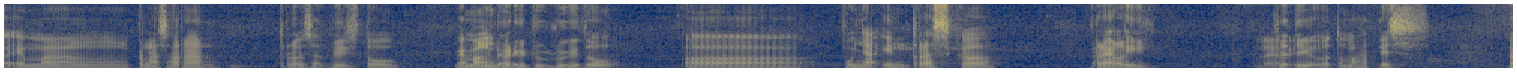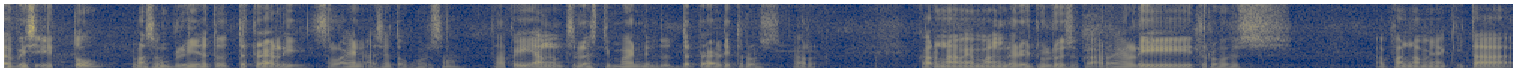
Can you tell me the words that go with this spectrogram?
emang penasaran. Terus habis itu memang dari dulu itu eh, punya interest ke rally. Jadi otomatis habis itu langsung belinya tuh Dirt Rally selain Assetto Corsa. Tapi yang jelas dimainin tuh Dirt Rally terus. Kar- karena memang dari dulu suka rally terus apa namanya kita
